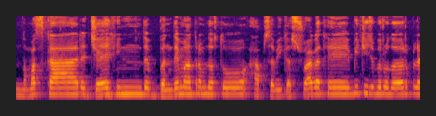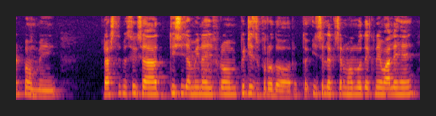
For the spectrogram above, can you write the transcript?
नमस्कार, जय हिंद, वंदे मातरम दोस्तों, आप सभी का स्वागत है बीटीज ब्रोदर प्लेटफॉर्म में। राष्ट्रीय शिक्षा दिस इज़ अमीना फ्रॉम बीटीज ब्रोदर तो इस लेक्चर में हम लोग देखने वाले हैं,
